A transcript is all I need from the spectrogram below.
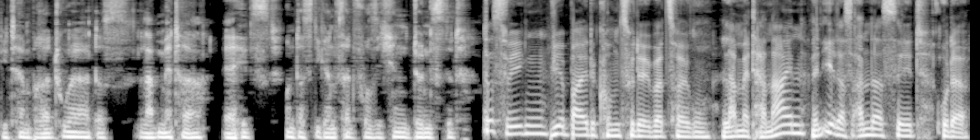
die Temperatur Temperatur das Lametta erhitzt und das die ganze Zeit vor sich hin dünstet. Deswegen, wir beide kommen zu der Überzeugung, Lametta nein. Wenn ihr das anders seht oder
